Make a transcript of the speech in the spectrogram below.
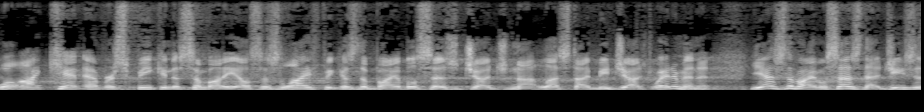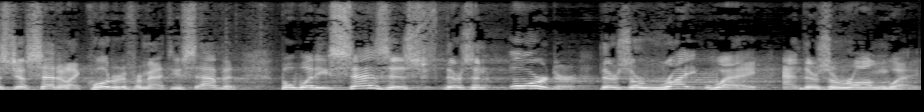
well, I can't ever speak into somebody else's life because the Bible says, judge not lest I be judged wait a minute. Yes, the Bible says that. Jesus just said it. I quoted it from Matthew 7. But what he says is there's an order, there's a right way, and there's a wrong way.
